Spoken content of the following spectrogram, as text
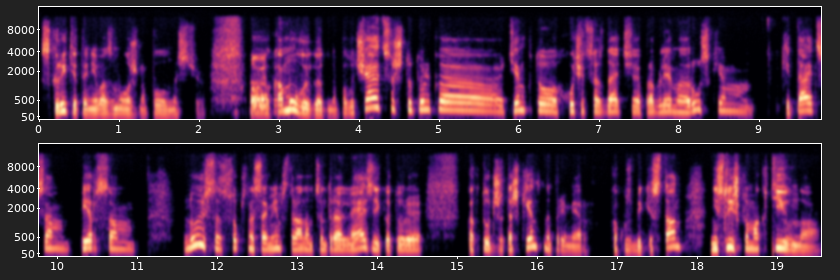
Скрыть это невозможно полностью. Но э, это... Кому выгодно? Получается, что только тем, кто хочет создать проблемы русским, китайцам, персам, ну и, собственно, самим странам Центральной Азии, которые, как тот же Ташкент, например, как Узбекистан, не слишком активно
